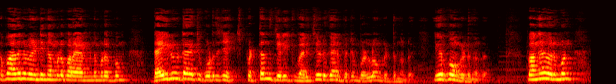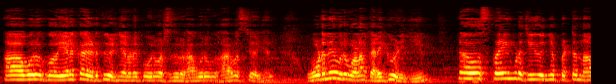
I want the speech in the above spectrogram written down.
അപ്പൊ അതിനുവേണ്ടി നമ്മൾ പറയാറുണ്ട് നമ്മളിപ്പം ഡൈലൂട്ട് ആയിട്ട് കൊടുത്ത് പെട്ടെന്ന് ചെടിക്ക് വലിച്ചെടുക്കാൻ പറ്റും വെള്ളവും കിട്ടുന്നുണ്ട് ഈർപ്പവും കിട്ടുന്നുണ്ട്. അപ്പൊ അങ്ങനെ വരുമ്പോൾ ഒരു ഏലക്കായ എടുത്തു കഴിഞ്ഞാൽ അവിടെ ഇപ്പോൾ ഒരു വർഷത്തിൽ ഒരു ഹാർവെസ്റ്റ് കഴിഞ്ഞാൽ ഉടനെ ഒരു വളം കലക്കി ഒഴിക്കുകയും സ്പ്രേയും കൂടെ ചെയ്തു കഴിഞ്ഞാൽ പെട്ടെന്ന് ആ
